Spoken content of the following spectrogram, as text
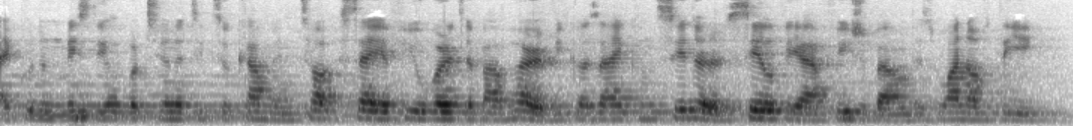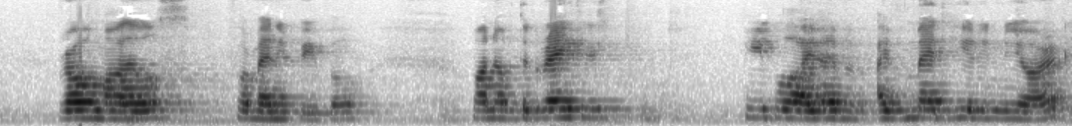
I couldn't miss the opportunity to come and talk, say a few words about her because I consider Silvia Fishbaum as one of the role models for many people, one of the greatest people I've ever I've met here in New York.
